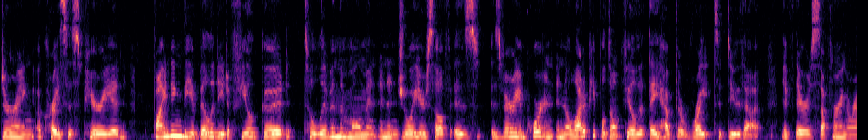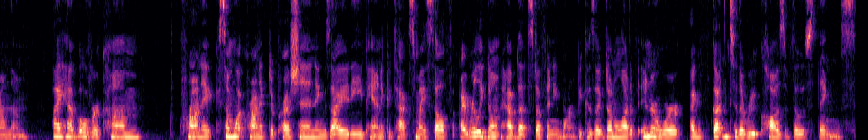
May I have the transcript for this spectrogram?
during a crisis period, finding the ability to feel good, to live in the moment and enjoy yourself is is very important and a lot of people don't feel that they have the right to do that if there is suffering around them. I have overcome chronic, somewhat chronic depression, anxiety, panic attacks myself. I really don't have that stuff anymore because I've done a lot of inner work. I've gotten to the root cause of those things.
